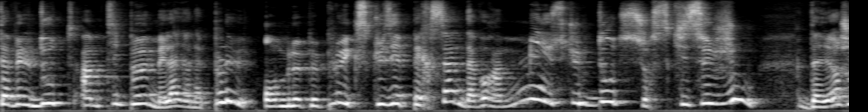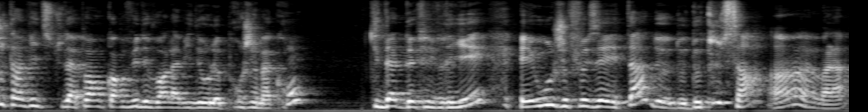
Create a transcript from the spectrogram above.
avais le doute un petit peu, mais là il n'y en a plus. On ne peut plus excuser personne d'avoir un minuscule doute sur ce qui se joue. D'ailleurs, je t'invite, si tu n'as pas encore vu, de voir la vidéo Le Projet Macron, qui date de février et où je faisais état de, tout ça, hein, voilà.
